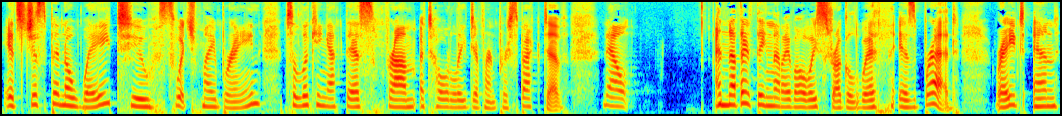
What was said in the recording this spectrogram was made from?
it's just been a way to switch my brain to looking at this from a totally different perspective. Now, Another thing that I've always struggled with is bread, right? And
